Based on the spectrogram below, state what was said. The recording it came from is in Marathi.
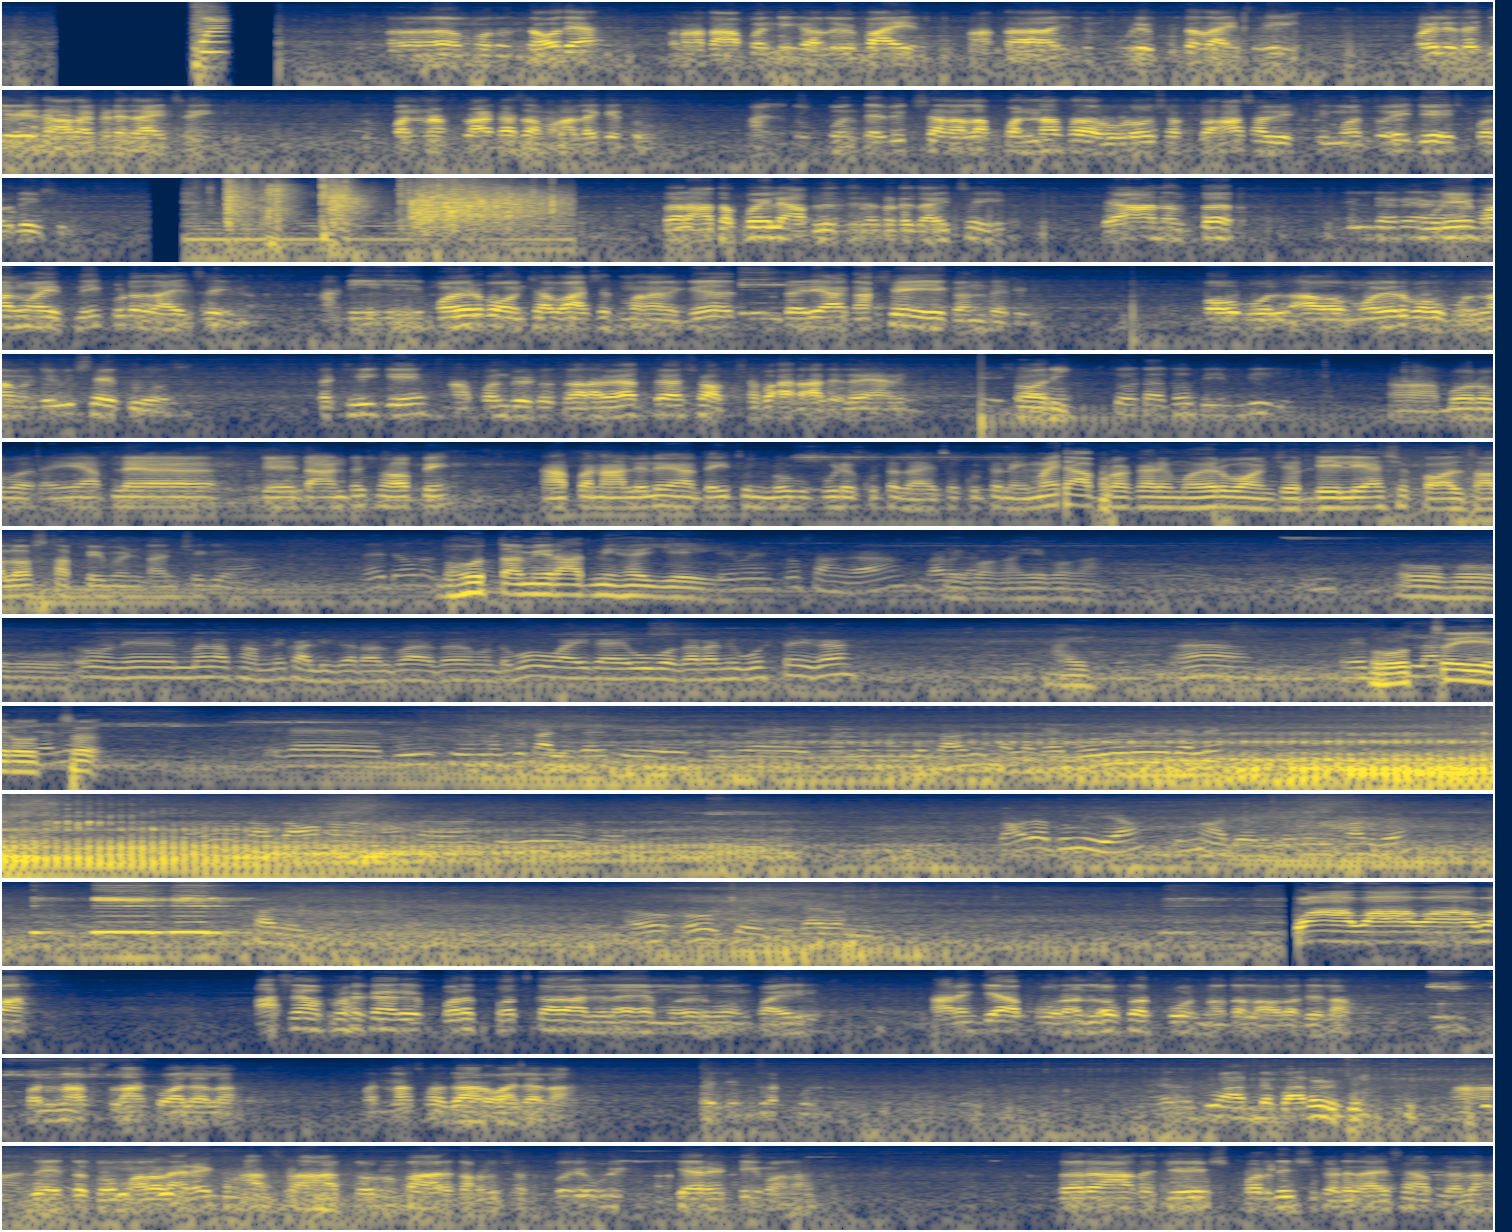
म्हणून जाऊ द्या. पण आता आपण निघालोय बाहेर. आता इथून पुढे कुठं जायचंय? पहिले तर जय दादाकडे जायचंय. पन्नास लाखाचा मालक येतो आणि तो कोणत्या बी क्षणाला पन्नास हजार उडवू शकतो असा व्यक्तिमत्व आहे जयेश परदेशी. तर आता पहिले आपल्याला त्याच्याकडे जायचंय. त्यानंतर पुढे मला माहीत नाही कुठं जायचंय. आणि मयूर भाऊंच्या भाषेत म्हणाले की दर्या गाशे एकंदरीत. भाऊ बोल मयूर भाऊ बोलला म्हणजे विषय क्लोज. तर ठीक आहे आपण भेटू त्या शॉपच्या बाहेर आलेलो आहे आणि सॉरी छोटा तो बिंबी हा बरोबर हे आपल्या जे दांत शॉप आहे आपण आलेलो आहे आता इथून बघू पुढे कुठं जायचं कुठं नाही. या प्रकारे मयूर भाऊंचे डेली असे कॉल चालू असतात पेमेंटांचे घेऊन. बहुत अमीर आदमी है ये. सांगा हे? बघा हे बघा. हो हो हो. तो म्हणे मला सामने खाली करायला पाहिजे म्हणतो भाऊ आई काय उभं करा आणि गोष्ट आहे का? आहे हा रोजचं आहे रोजचं. काय तू इथे मग तू खाली करते तू काय म्हणले म्हणले जाऊ दे झालं काय बोलू नाही मी त्याले. दवाखाना नाव काय राहायची गुरे म्हणतं जाऊ द्या तुम्ही या. तुम्ही आले पेमेंट काढ द्या चालेल ओ ओके ओके काय वा वा वा वा. अशा प्रकारे परत पचका झालेला आहे मयूरभवन पायरी. कारण की हा पोरांना लवकर फोन नव्हता लावला त्याला. पन्नास लाख वाल्याला पन्नास हजार वाल्याला तू आता बारा होते. हा नाही तर तो मला डायरेक्ट असा हात धरून बाहेर काढू शकतो एवढी गॅरंटी मला. तर आता जयेश परदेशीकडे जायचं आहे आपल्याला.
